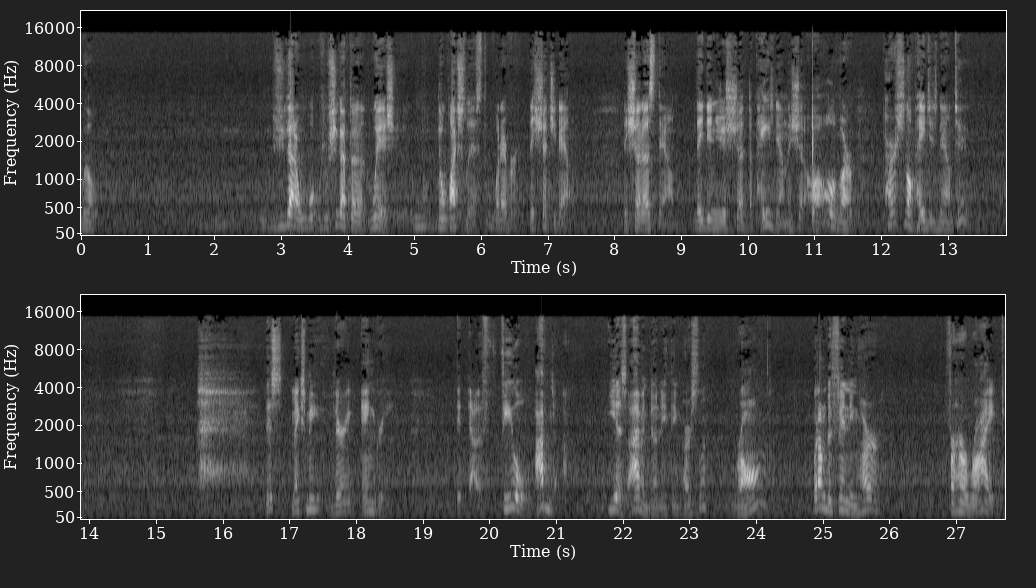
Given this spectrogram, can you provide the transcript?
Well, she got a she got the wish, the watch list, whatever. They shut you down. They shut us down they didn't just shut the page down, they shut all of our personal pages down too. This makes me very angry. it, I feel I've yes, I haven't done anything personally wrong, but I'm defending her for her right,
